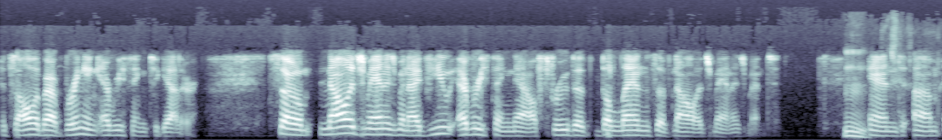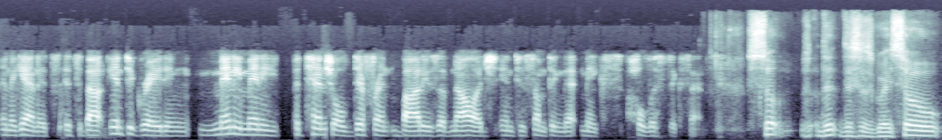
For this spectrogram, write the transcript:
It's all about bringing everything together. So knowledge management, I view everything now through the, the lens of knowledge management. Mm. And um, and again, it's it's about integrating many many potential different bodies of knowledge into something that makes holistic sense. So th- this is great. So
